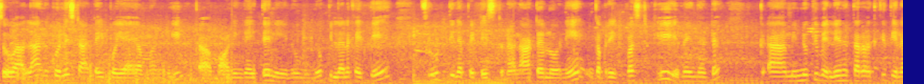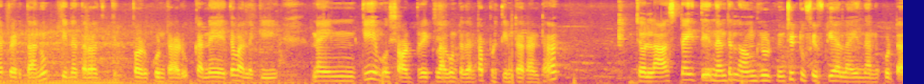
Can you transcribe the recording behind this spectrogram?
సో అలా అనుకొని స్టార్ట్ అయిపోయామండి మార్నింగ్ అయితే నేను ముందు పిల్లలకైతే ఫ్రూట్ తినపెట్టేస్తున్నాను ఆటోలోనే. ఇంకా బ్రేక్ఫాస్ట్కి ఏమైందంటే మిన్నుకి వెళ్ళిన తర్వాతకి తినపెడతాను. తిన్న తర్వాతకి పడుకుంటాడు. కన్నయ్య అయితే వాళ్ళకి నైన్కి ఏమో షార్ట్ బ్రేక్ లాగా ఉంటుందంట అప్పుడు తింటారంట. సో లాస్ట్ అయితే ఏంటంటే లాంగ్ రూట్ నుంచి టూ ఫిఫ్టీ అలా అయింది అనుకుంటా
